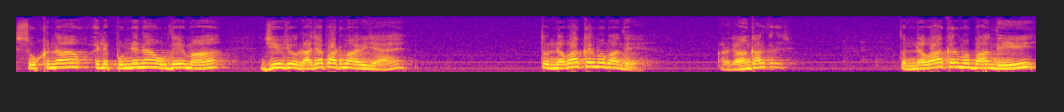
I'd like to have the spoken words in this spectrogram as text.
સુખના એટલે પુણ્યના ઉદયમાં જીવ જો રાજાપાઠમાં આવી જાય, તો નવા કર્મ બાંધે. કારણ કે અહંકાર કરે છે. તો નવા કર્મ બાંધી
